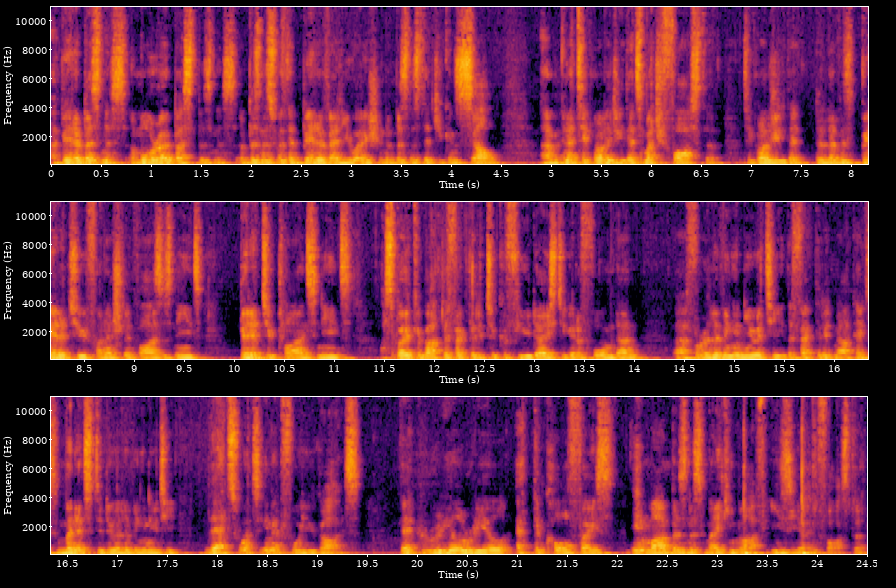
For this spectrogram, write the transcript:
A better business, a more robust business, a business with a better valuation, a business that you can sell, um, and a technology that's much faster, technology that delivers better to financial advisors' needs, better to clients' needs. I spoke about the fact that it took a few days to get a form done uh, for a living annuity, the fact that it now takes minutes to do a living annuity, that's what's in it for you guys. That real, real at the coal face in my business, making life easier and faster.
